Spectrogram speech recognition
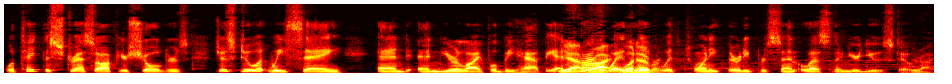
We'll take the stress off your shoulders. Just do what we say and and your life will be happy. And yeah, by right, the way, whatever. live with 20, 30% less than you're used to. Right.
